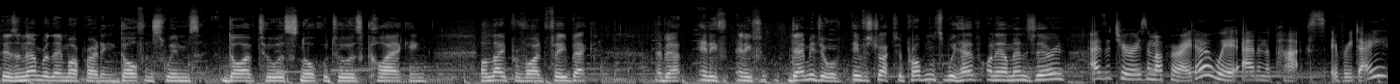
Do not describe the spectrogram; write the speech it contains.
There's a number of them operating dolphin swims, dive tours, snorkel tours, kayaking, and they provide feedback about any, any damage or infrastructure problems we have on our managed area. As a tourism operator, we're out in the parks every day,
